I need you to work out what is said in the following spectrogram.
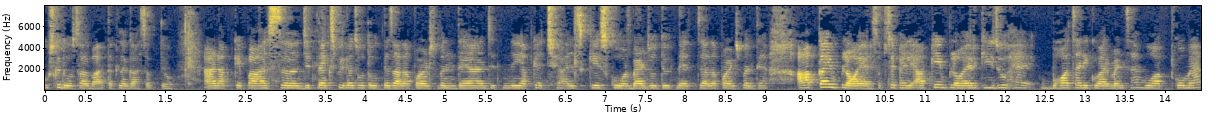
उसके दो साल बाद तक लगा सकते हो। एंड आपके पास जितना एक्सपीरियंस होता है, उतने ज़्यादा पॉइंट्स बनते हैं। जितने आपके अच्छे आइल्स के स्कोर बैंड्स होते हैं, उतने ज़्यादा पॉइंट्स बनते हैं। आपका एम्प्लॉयर सबसे पहले आपके एम्प्लॉयर की जो है, बहुत सारी रिक्वायरमेंट्स हैं, वो आपको मैं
